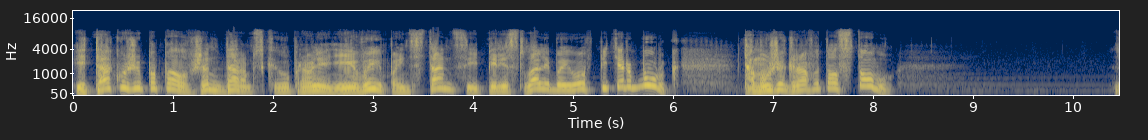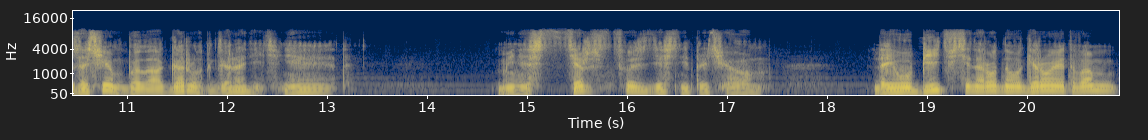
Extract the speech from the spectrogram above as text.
и так уже попал в жандармское управление, и вы по инстанции переслали бы его в Петербург, тому же графу Толстому. Зачем было огород городить? Нет. Министерство здесь ни при чем. Да и убить всенародного героя — это вам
